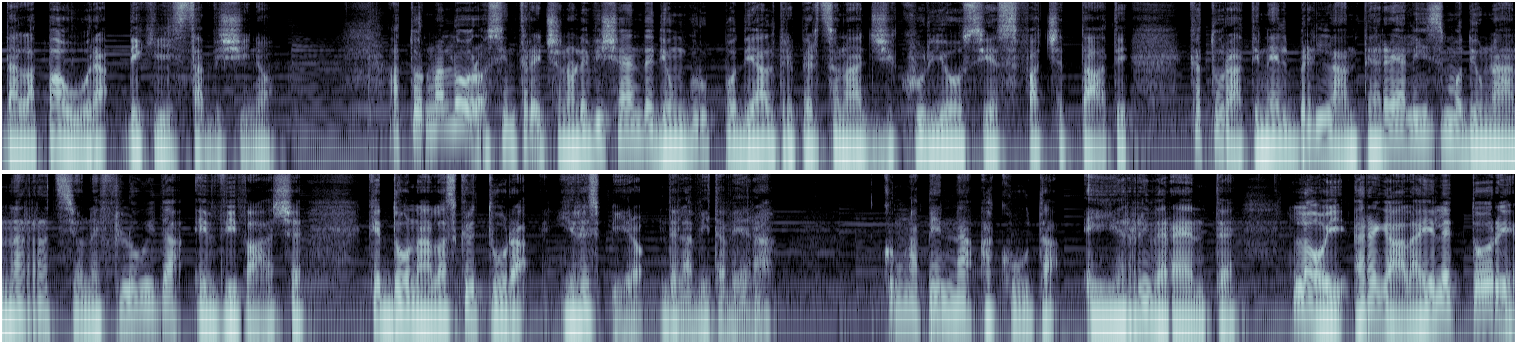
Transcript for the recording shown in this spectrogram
dalla paura di chi gli sta vicino. Attorno a loro si intrecciano le vicende di un gruppo di altri personaggi curiosi e sfaccettati, catturati nel brillante realismo di una narrazione fluida e vivace che dona alla scrittura il respiro della vita vera. Con una penna acuta e irriverente, Loi regala ai lettori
